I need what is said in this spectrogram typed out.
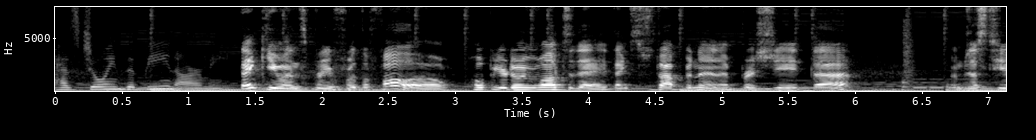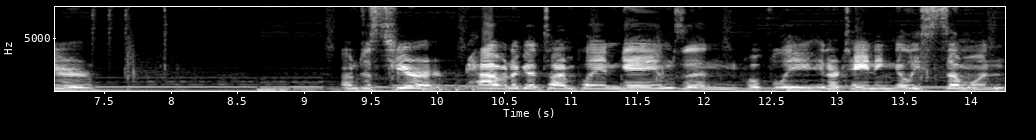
has joined the Bean Army. Thank you, Inspree, for the follow. Hope you're doing well today. Thanks for stopping in. I appreciate that. I'm just here. I'm just here having a good time playing games and hopefully entertaining at least someone.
